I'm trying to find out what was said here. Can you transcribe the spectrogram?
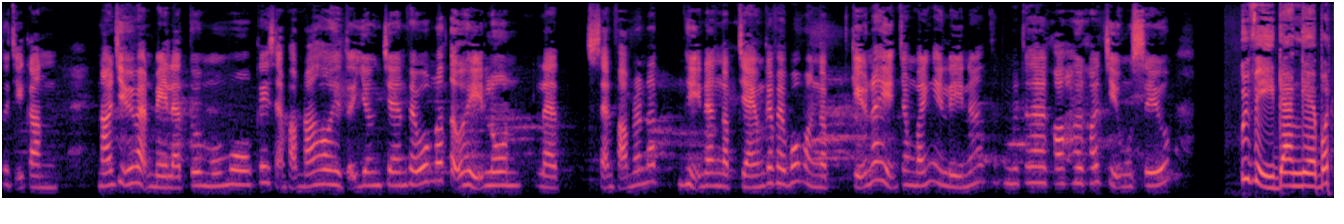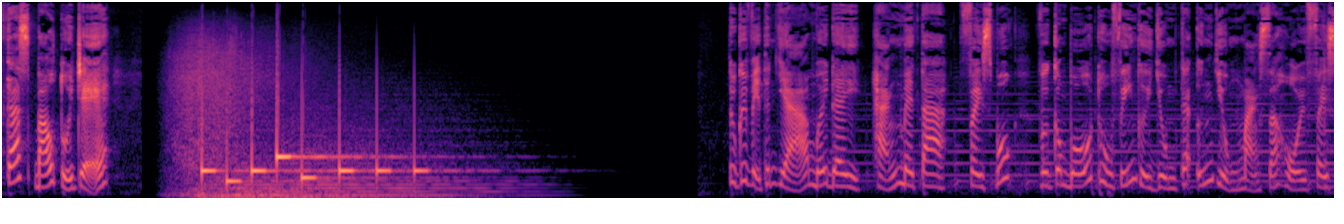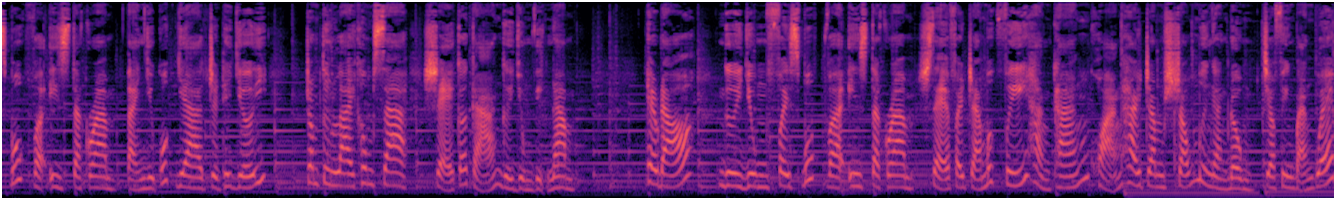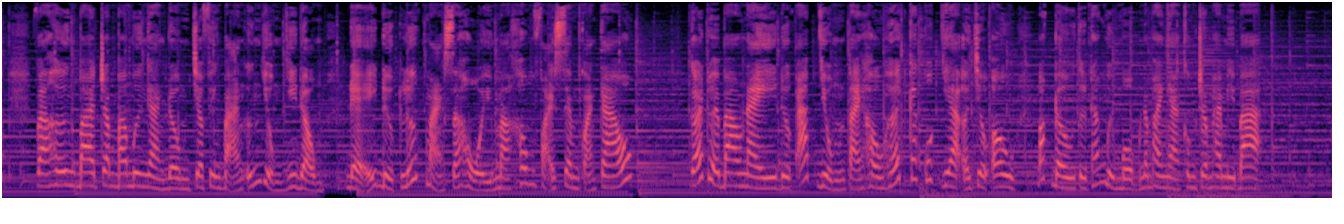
tôi chỉ cần nói chuyện với bạn bè là tôi muốn mua cái sản phẩm đó thôi, thì tự dưng trên Facebook nó tự hiện luôn là sản phẩm đó nó hiện đang ngập tràn cái Facebook mà ngập, kiểu, nó hiện trong mấy ngày liền á hơi khó hơi khó chịu một xíu. Quý vị đang nghe podcast báo tuổi trẻ. Thưa quý vị thính giả, mới đây, hãng Meta, Facebook vừa công bố thu phí người dùng các ứng dụng mạng xã hội Facebook và Instagram tại nhiều quốc gia trên thế giới. Trong tương lai không xa, sẽ có cả người dùng Việt Nam. Theo đó, người dùng Facebook và Instagram sẽ phải trả mức phí hàng tháng khoảng 260.000 đồng cho phiên bản web và hơn 330.000 đồng cho phiên bản ứng dụng di động để được lướt mạng xã hội mà không phải xem quảng cáo. Gói thuê bao này được áp dụng tại hầu hết các quốc gia ở châu Âu bắt đầu từ tháng 11 năm 2023.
